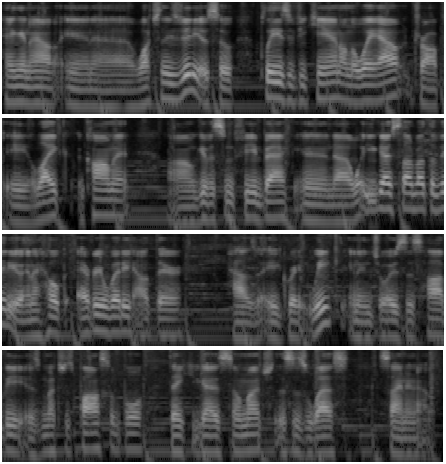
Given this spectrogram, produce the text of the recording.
hanging out and uh, watching these videos. So please, if you can, on the way out, drop a like, a comment, um, give us some feedback and uh, what you guys thought about the video. And I hope everybody out there has a great week and enjoys this hobby as much as possible. Thank you guys so much. This is Wes signing out.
